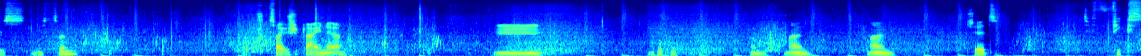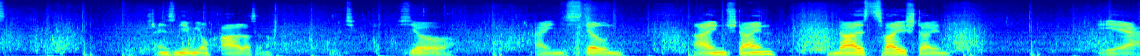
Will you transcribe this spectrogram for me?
ist nichts drin. Zwei Steine. Hm. Mal gucken. Um, nein. Nein. Shit. Fix. Steine sind hier irgendwie auch. Ah, da ist einer. Gut. So. Ein Stone. Ein Stein. Und da ist zwei Stein. Ja. Yeah.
